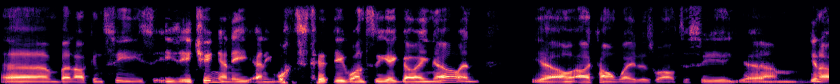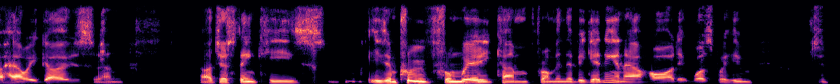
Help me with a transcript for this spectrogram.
Um, but I can see he's, he's itching and he and he wants to he wants to get going now and yeah, I, can't wait as well to see um, you know how he goes, and I just think he's he's improved from where he came from in the beginning and how hard it was for him. To,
